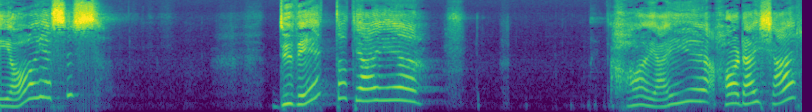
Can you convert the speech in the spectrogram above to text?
Ja, Jesus. Du vet at jeg har, jeg har deg kjær.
